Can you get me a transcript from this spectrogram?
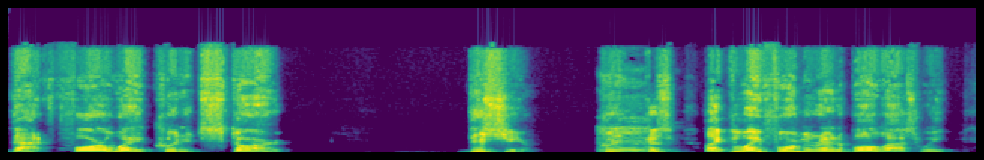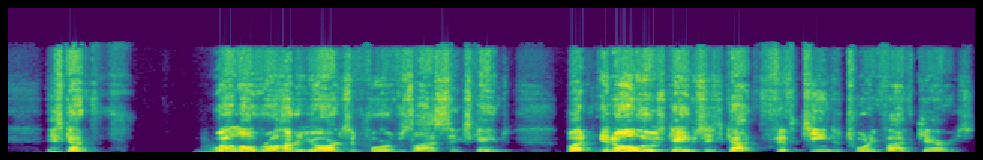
that far away. Could it start this year? Mm. Because like the way Foreman ran the ball last week, he's got well over 100 yards in four of his last six games. But in all those games, he's got 15 to 25 carries.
